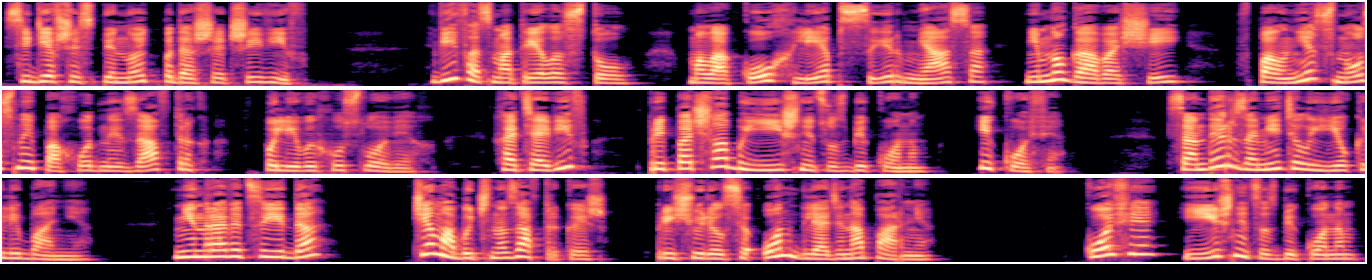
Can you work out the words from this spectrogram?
сидевший спиной к подошедшей Вив. Вив осмотрела стол — Молоко, хлеб, сыр, мясо, немного овощей. Вполне сносный походный завтрак в полевых условиях. Хотя Вив предпочла бы яичницу с беконом и кофе. Сандер заметил ее колебания. «Не нравится еда? Чем обычно завтракаешь?» Прищурился он, глядя на парня. «Кофе, яичница с беконом.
